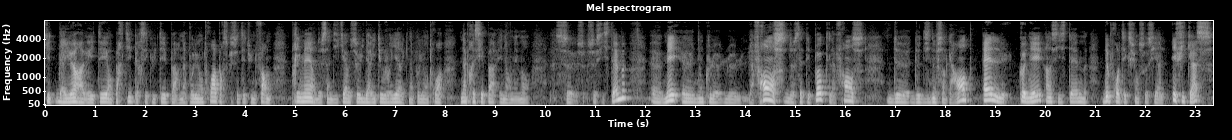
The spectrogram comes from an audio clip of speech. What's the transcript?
qui d'ailleurs avait été en partie persécuté par Napoléon III parce que c'était une forme primaire de syndicat ou solidarité ouvrière et que Napoléon III n'appréciait pas énormément euh, ce, système. Euh, mais euh, donc la France de cette époque, la France de, de 1940, elle connaît un système de protection sociale efficace,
